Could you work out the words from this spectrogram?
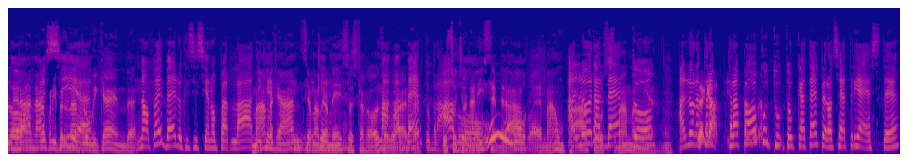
tornerà a Napoli Eh per sì, un altro eh. weekend. No, poi è bello che si siano parlati. Mamma che ansia mi che- aveva messo sta cosa, Ma guarda. Alberto, bravo. Questo giornalista è Uh. bravo, eh, ma ha un pathos, Allora, Alberto, mamma mia. allora tra, Ragazzi, tra poco allora. tu, tocca a te, però sei a Trieste?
